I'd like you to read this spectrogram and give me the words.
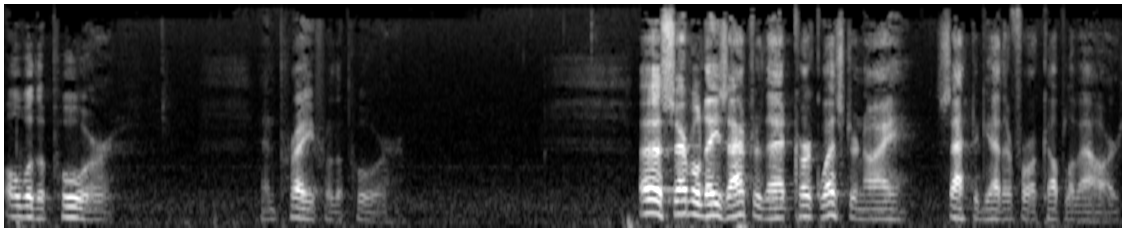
over the poor and pray for the poor. Uh, several days after that, Kirk Wester and I sat together for a couple of hours.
